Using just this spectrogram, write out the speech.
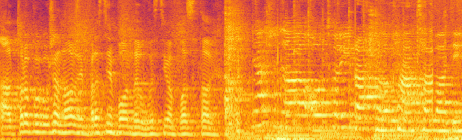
Ali prvo pokušam nožim prstima, pa onda upustima posle toga. Ja ću da otvorim brašno dok naca vadi.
